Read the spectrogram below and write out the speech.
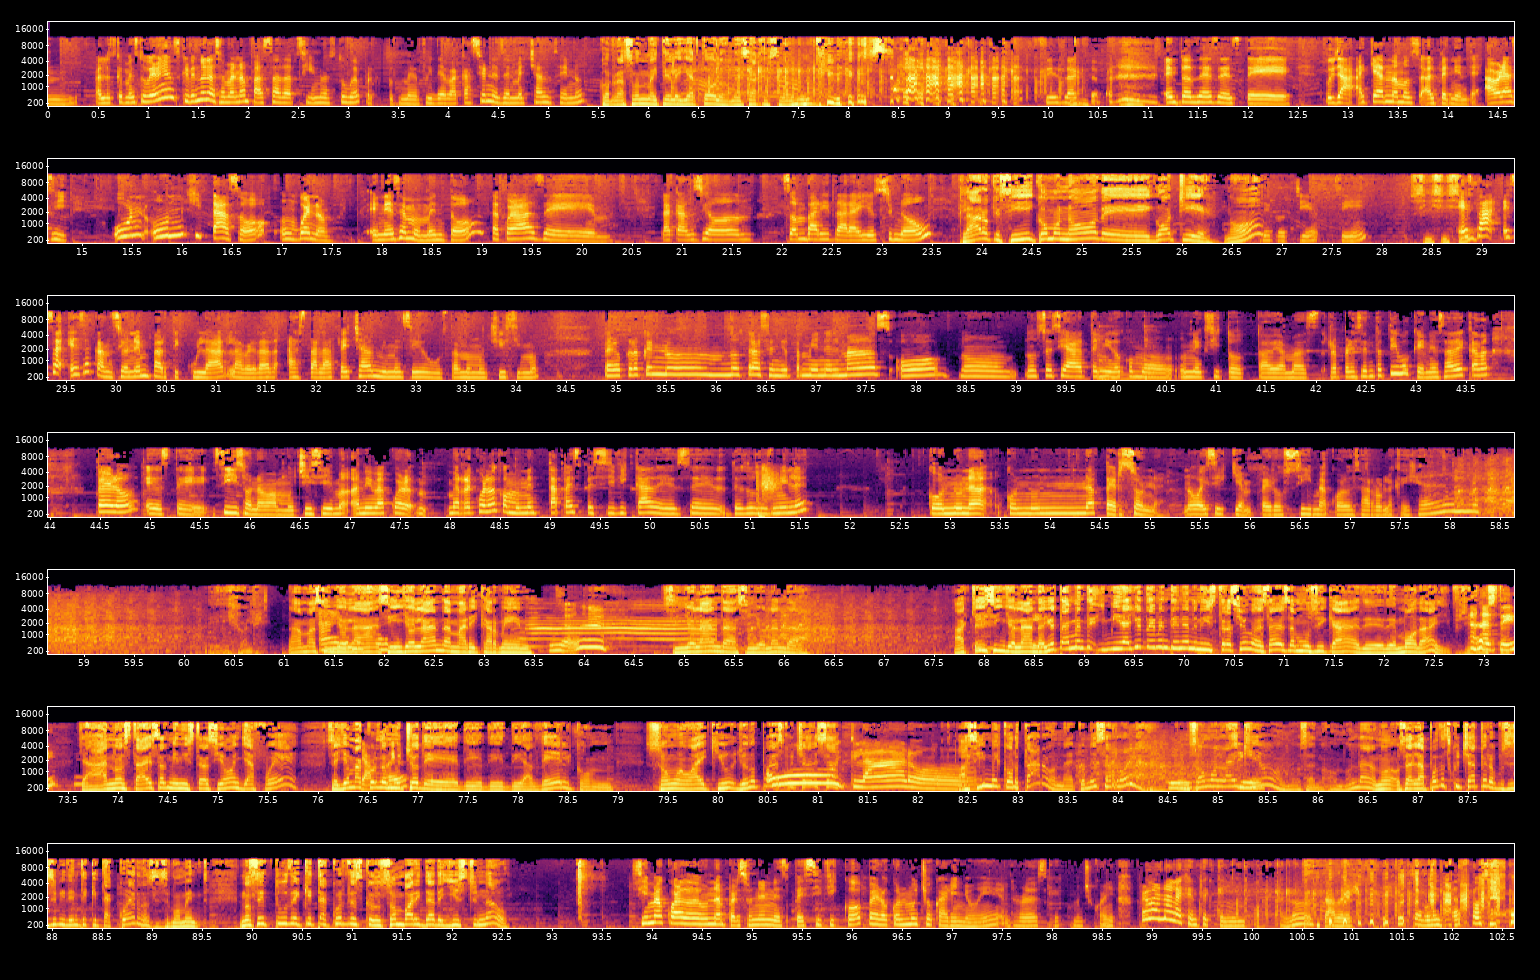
a los que me estuvieron escribiendo la semana pasada, sí no estuve porque pues me fui de vacaciones, denme chance, ¿no? Con razón, Maite leía todos los mensajes en el multiverso. sí, exacto. Entonces, este, pues ya, aquí andamos al pendiente. Ahora sí, un, un hitazo, un, bueno, en ese momento, ¿te acuerdas de la canción Somebody That I Used to Know? claro que sí, cómo no, de Gotye, ¿no? De Gautier, sí. Sí, sí, sí. Esa, esa, esa canción en particular, la verdad, hasta la fecha a mí me sigue gustando muchísimo. Pero creo que no, no trascendió también el más o no, no sé si ha tenido como un éxito todavía más representativo que en esa década. Pero, este, sí sonaba muchísimo. A mí me acuerdo, me recuerdo como una etapa específica de ese, de esos 2000 con una, con una persona. No voy a decir quién, pero sí me acuerdo de esa rola que dije, mira. Híjole. Nada más sin, Ay, Yola- sin Yolanda, Mari Carmen. Sin Yolanda, sin Yolanda. Aquí sin Yolanda. Yo también, te- mira, yo también tenía administración cuando estaba esa música de, de moda y pues ya, no está. ¿Sí? ya no está esa administración, ya fue. O sea, yo me acuerdo fue. mucho de, de, de, de Adele con Someone Like You. Yo no puedo escuchar Uy, esa. claro. Así me cortaron eh, con esa rola, con Someone Like sí. You. O sea, no, no, la- no, o sea, la puedo escuchar, pero pues es evidente que te acuerdas ese momento. No sé tú de qué te acuerdas con Somebody That I Used to Know. Sí me acuerdo de una persona en específico, pero con mucho cariño, ¿eh? La verdad es que con mucho cariño. Pero bueno, a la gente que le importa, ¿no? A ver, sobre estas cosas.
